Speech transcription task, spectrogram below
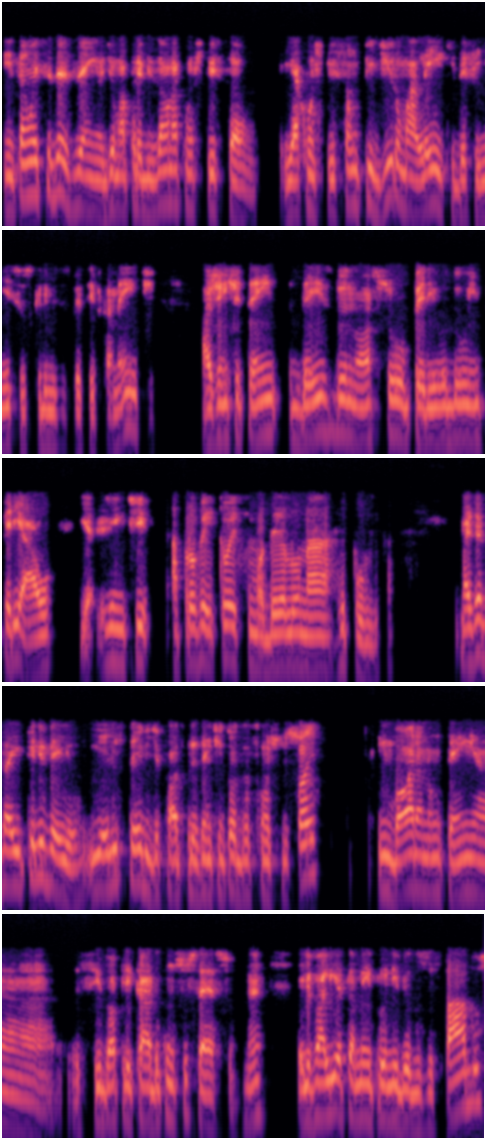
Então, esse desenho de uma previsão na Constituição e a Constituição pedir uma lei que definisse os crimes especificamente, a gente tem desde o nosso período imperial e a gente aproveitou esse modelo na República. Mas é daí que ele veio e ele esteve de fato presente em todas as constituições, embora não tenha sido aplicado com sucesso. Né? Ele valia também para o nível dos estados.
